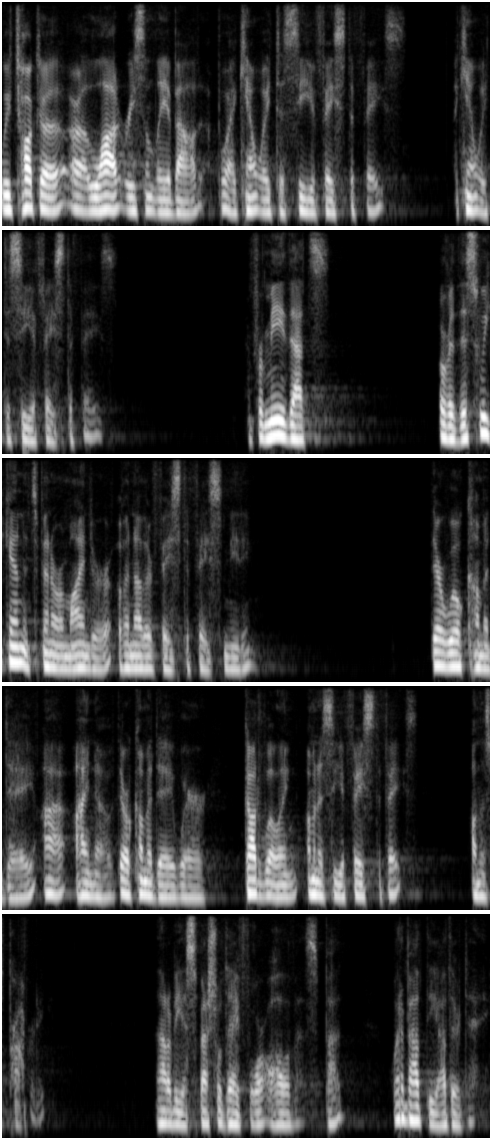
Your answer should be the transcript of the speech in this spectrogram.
We've talked a, a lot recently about, boy, I can't wait to see you face to face. I can't wait to see you face to face. And for me, that's over this weekend, it's been a reminder of another face to face meeting. There will come a day, I, I know, there will come a day where, God willing, I'm going to see you face to face on this property. And That'll be a special day for all of us. But what about the other day?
